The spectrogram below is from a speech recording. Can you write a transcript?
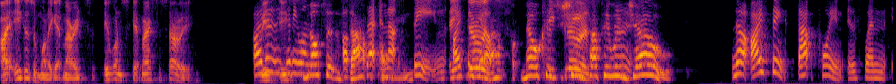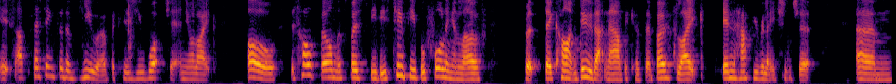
I, he doesn't want to get married. To, he wants to get married to Sally. I don't think he's anyone's Not at that upset in that scene. He I think does. That- No, because she's does. happy with No. Joe. No, I think that point is when it's upsetting for the viewer because you watch it and you're like, oh, this whole film is supposed to be these two people falling in love, but they can't do that now because they're both like in happy relationships. Um,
